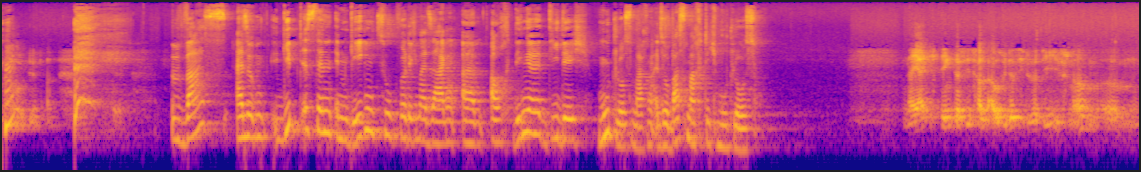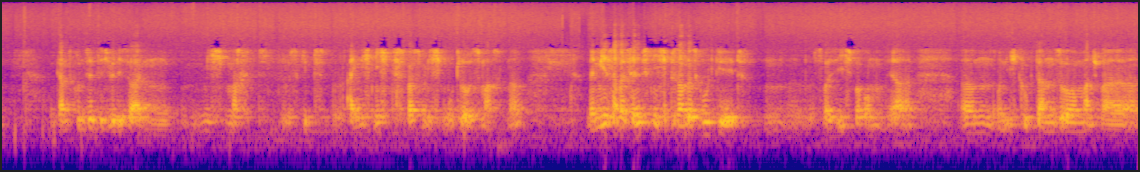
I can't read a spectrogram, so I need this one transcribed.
Genau, Was, also gibt es denn im Gegenzug, würde ich mal sagen, ähm, auch Dinge, die dich mutlos machen? Also was macht dich mutlos? Naja, ich denke, das ist halt auch wieder situativ. Ne? Ähm, ganz grundsätzlich würde ich sagen, mich macht, es gibt eigentlich nichts, was mich mutlos macht. Ne? Wenn mir es aber selbst nicht besonders gut geht, weiß ich warum, ja. Ähm, und ich gucke dann so manchmal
